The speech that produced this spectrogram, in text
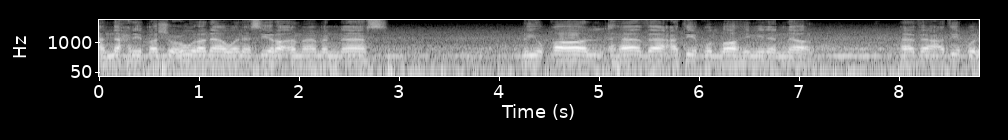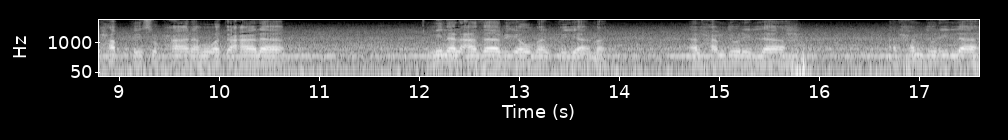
أن نحرق شعورنا ونسير أمام الناس ليقال هذا عتيق الله من النار. هذا عتيق الحق سبحانه وتعالى من العذاب يوم القيامة. الحمد لله الحمد لله.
